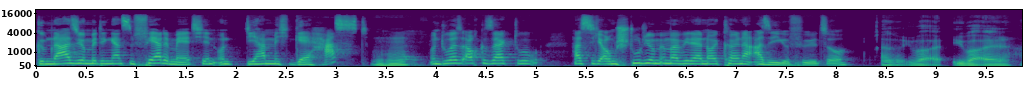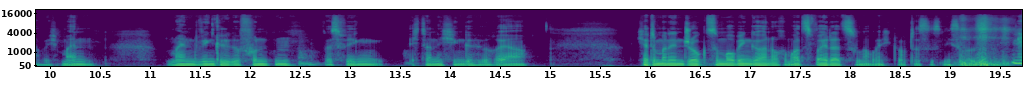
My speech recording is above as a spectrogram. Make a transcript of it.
Gymnasium mit den ganzen Pferdemädchen und die haben mich gehasst. Und du hast auch gesagt, du hast dich auch im Studium immer wieder Neuköllner Assi gefühlt, so. Also überall, überall habe ich meinen, meinen Winkel gefunden, weswegen ich da nicht hingehöre, ja. Ich hatte mal den Joke zum Mobbing gehören auch immer zwei dazu, aber ich glaube, das ist nicht so lustig.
